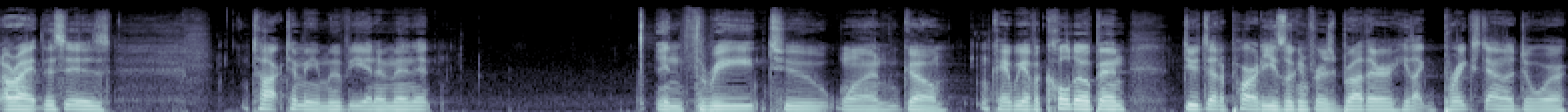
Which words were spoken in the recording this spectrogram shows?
All right, this is Talk to Me movie in a minute. In three, two, one, go. Okay, we have a cold open. Dude's at a party. He's looking for his brother. He like breaks down the door.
